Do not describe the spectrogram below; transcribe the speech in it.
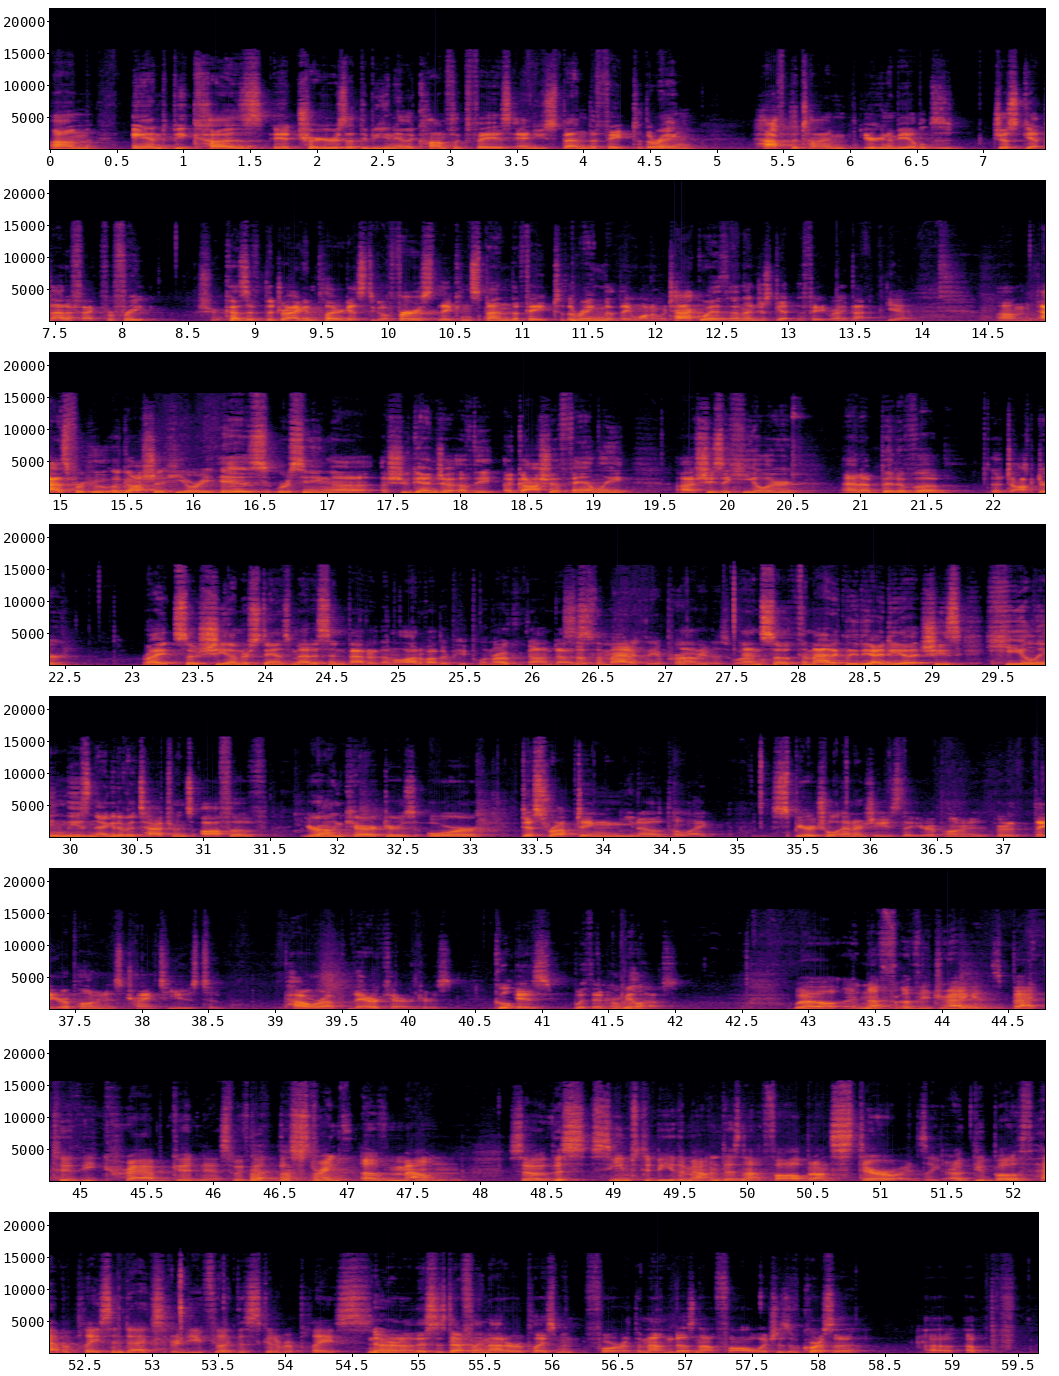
Um, and because it triggers at the beginning of the conflict phase and you spend the fate to the ring, half the time you're going to be able to just get that effect for free. Sure. Because if the dragon player gets to go first, they can spend the fate to the ring that they want to attack with and then just get the fate right back. Yeah. Um, as for who Agasha Hiyori is, we're seeing a, a Shugenja of the Agasha family. Uh, she's a healer and a bit of a, a doctor, right? So she understands medicine better than a lot of other people in Rokugan does. So thematically appropriate um, as well. And so thematically, the idea that she's healing these negative attachments off of your own characters or disrupting, you know, the like spiritual energies that your opponent or that your opponent is trying to use to power up their characters Cool. is within her wheelhouse. Well, enough of the dragons. Back to the crab goodness. We've got the strength of mountain. So this seems to be the mountain does not fall, but on steroids. Like, are, do both have a place in decks, or do you feel like this is going to replace? No, no, no. This is definitely not a replacement for The Mountain Does Not Fall, which is, of course, a, a, a,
